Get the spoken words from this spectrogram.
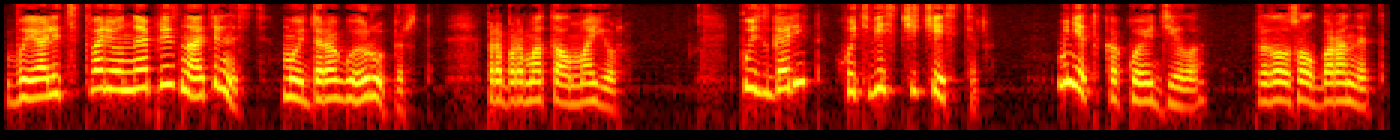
«Вы олицетворенная признательность, мой дорогой Руперт», пробормотал майор. «Пусть сгорит хоть весь Чечестер. Мне-то какое дело?» продолжал баронет.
